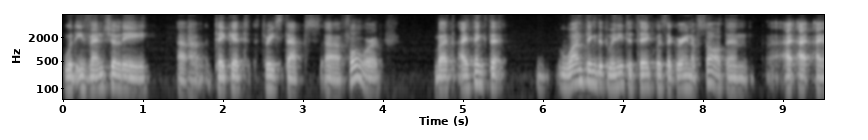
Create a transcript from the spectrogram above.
would eventually uh, take it three steps uh, forward. But I think that one thing that we need to take with a grain of salt, and I I,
